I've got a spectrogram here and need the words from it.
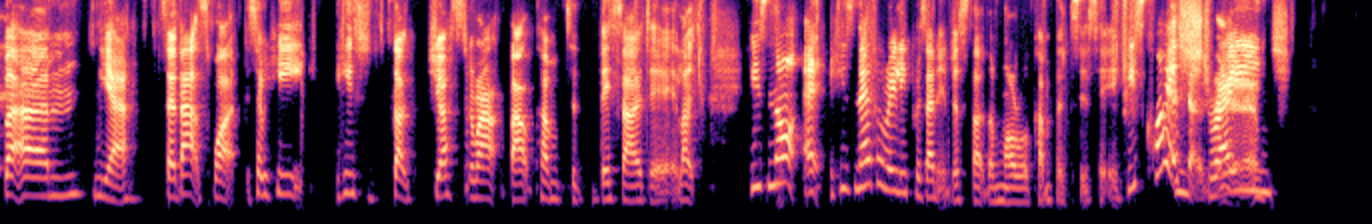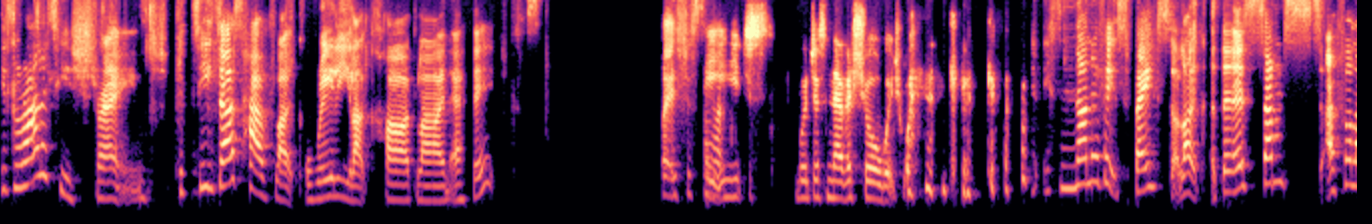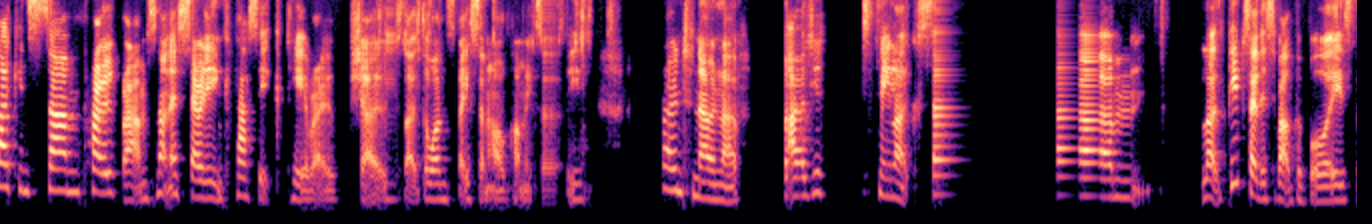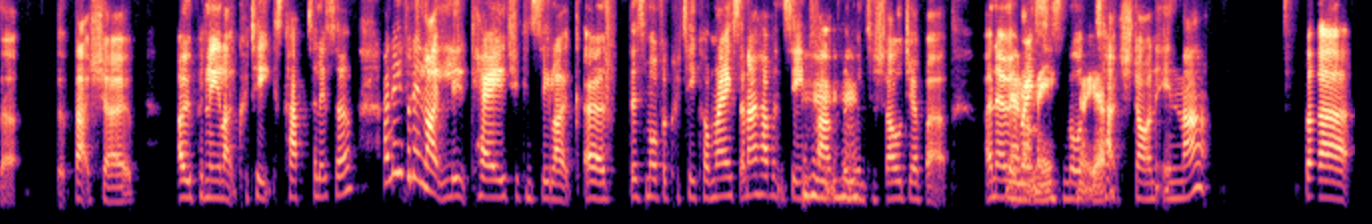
but um, yeah. So that's what. So he he's like just around about come to this idea. Like he's not. Eh, he's never really presented just like the moral compass, is he? He's quite a no, strange his morality is strange because he does have like really like hardline ethics, but it's just like, you just we're just never sure which way they're gonna go. It's none of it's based on like there's some. I feel like in some programs, not necessarily in classic hero shows, like the ones based on old comics that he's grown to know and love. But I just mean like some, um, like people say this about the boys that that, that show openly like critiques capitalism. And even in like luke cage you can see like uh there's more of a critique on race. And i haven't seen mm-hmm, falcon mm-hmm. winter soldier but i know no, race is more touched on in that. But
